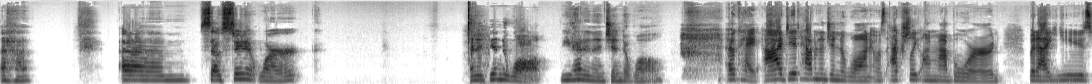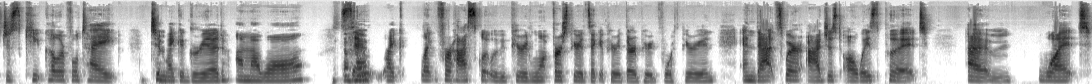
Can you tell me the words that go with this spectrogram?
Uh-huh. Um, so student work, an agenda wall. You had an agenda wall. Okay, I did have an agenda wall and it was actually on my board, but I used just cute colorful tape to make a grid on my wall. Uh-huh. So like like for high school it would be period one, first period, second period, third period, fourth period. And that's where I just always put um what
